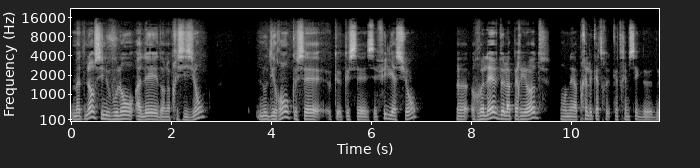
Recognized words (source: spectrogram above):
maintenant, si nous voulons aller dans la précision, nous dirons que, ces, filiations euh, relèvent de la période, on est après le 4, e siècle de, de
